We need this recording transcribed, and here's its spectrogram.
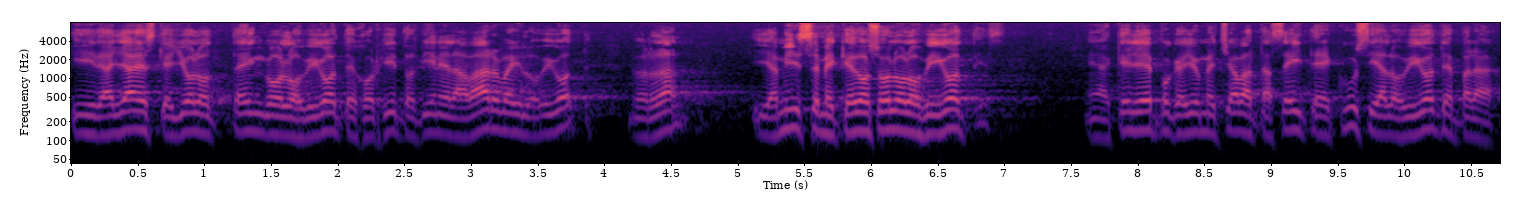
Y de allá es que yo lo tengo los bigotes, Jorgito tiene la barba y los bigotes, ¿verdad? Y a mí se me quedó solo los bigotes. En aquella época yo me echaba hasta aceite de cusi a los bigotes para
